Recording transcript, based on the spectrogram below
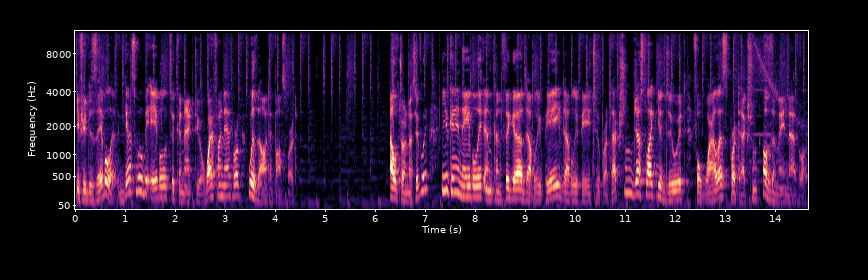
If you disable it, guests will be able to connect to your Wi-Fi network without a password. Alternatively, you can enable it and configure WPA WPA2 protection just like you do it for wireless protection of the main network.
